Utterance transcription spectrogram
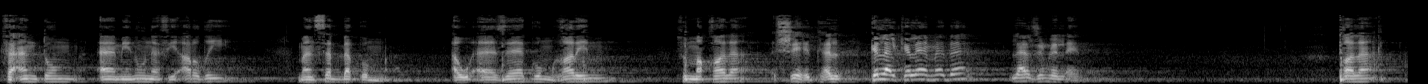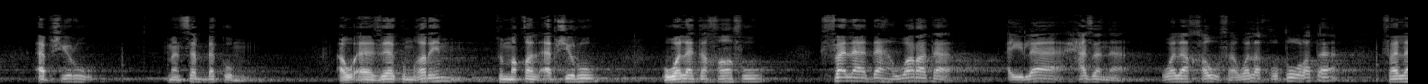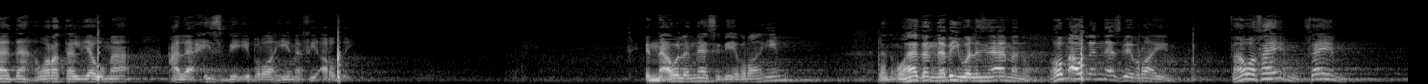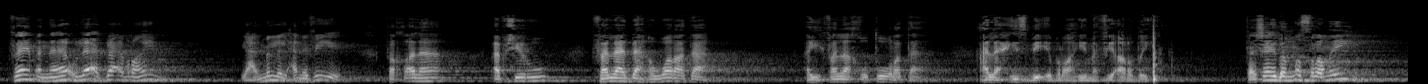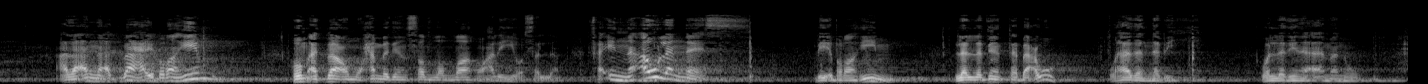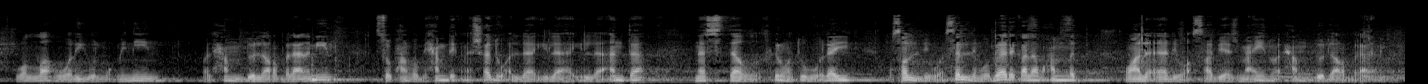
فأنتم آمنون في أرضي من سبكم أو آذاكم غرم ثم قال الشاهد هل كل الكلام هذا لهالجملة الآن قال أبشروا من سبكم أو آذاكم غرم ثم قال أبشروا ولا تخافوا فلا دهورة أي لا حزن ولا خوف ولا خطورة فلا دهورة اليوم على حزب إبراهيم في أرضي. إن أولى الناس بإبراهيم وهذا النبي والذين آمنوا هم أولى الناس بإبراهيم. فهو فهم فهم فهم أن هؤلاء أتباع إبراهيم يعني الملة الحنفية. فقال أبشروا فلا دهورة أي فلا خطورة على حزب إبراهيم في أرضه فشهد النصراني على أن أتباع إبراهيم هم أتباع محمد صلى الله عليه وسلم. فإن أولى الناس بإبراهيم للذين اتبعوه وهذا النبي والذين آمنوا. والله ولي المؤمنين والحمد لله رب العالمين. سبحانه وبحمدك نشهد أن لا إله إلا أنت. نستغفر ونتوب إليك. وصلي وسلم وبارك على محمد وعلى آله وأصحابه أجمعين. والحمد لله رب العالمين.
